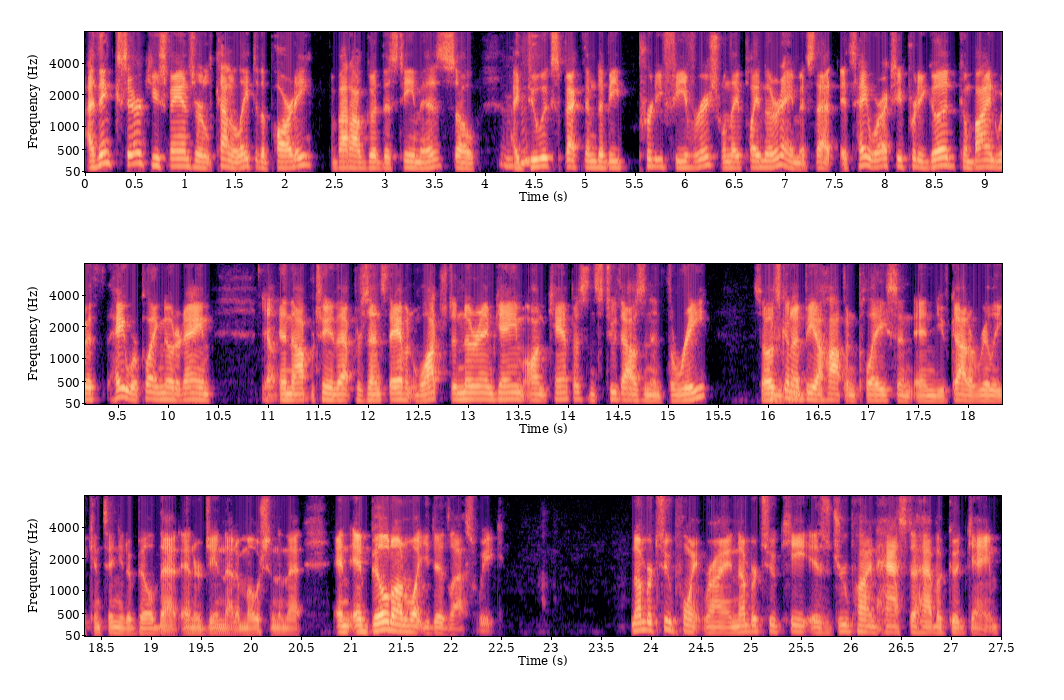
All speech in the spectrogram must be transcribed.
I think Syracuse fans are kind of late to the party about how good this team is. So mm-hmm. I do expect them to be pretty feverish when they play Notre Dame. It's that it's hey, we're actually pretty good, combined with hey, we're playing Notre Dame. Yep. And the opportunity that presents. They haven't watched a Notre Dame game on campus since 2003. So it's mm-hmm. going to be a hop in place, and and you've got to really continue to build that energy and that emotion and that and and build on what you did last week. Number two point, Ryan. Number two key is Drew Pyne has to have a good game.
